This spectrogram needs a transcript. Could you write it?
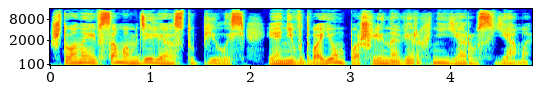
что она и в самом деле оступилась, и они вдвоем пошли на верхний ярус ямы.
